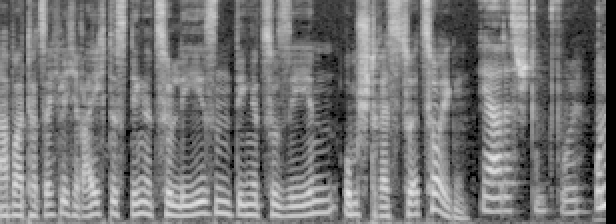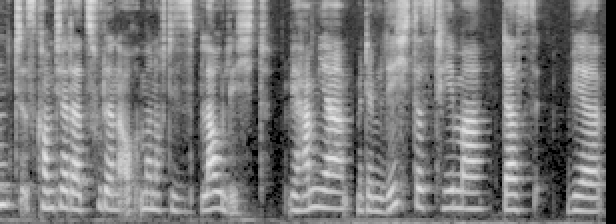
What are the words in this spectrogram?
Aber tatsächlich reicht es, Dinge zu lesen, Dinge zu sehen, um Stress zu erzeugen. Ja, das stimmt wohl. Und es kommt ja dazu dann auch immer noch dieses Blaulicht. Wir haben ja mit dem Licht das Thema, dass wir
